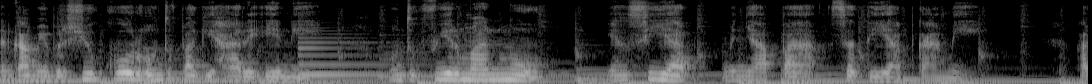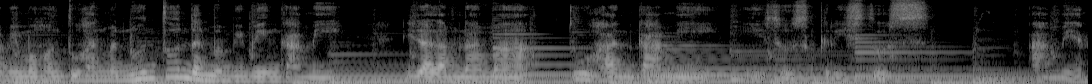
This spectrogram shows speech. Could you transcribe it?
Dan kami bersyukur untuk pagi hari ini, untuk firman-Mu yang siap menyapa setiap kami. Kami mohon Tuhan menuntun dan membimbing kami di dalam nama Tuhan kami, Yesus Kristus. Amin.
